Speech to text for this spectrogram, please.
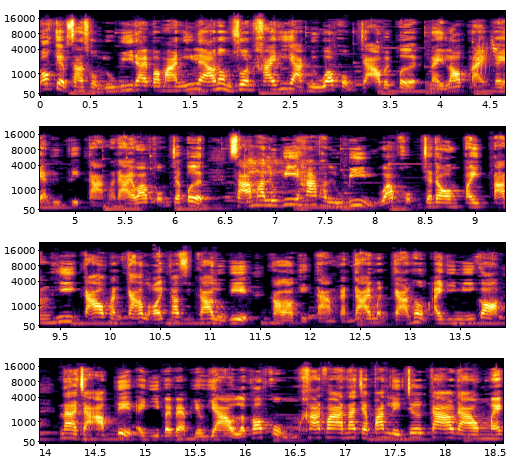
ก็เก็บสะสมรูบี้ได้ประมาณนี้แล้วนะผมส่วนใครที่อยากรู้ว่าผมจะเอาไปเปิดในรอบไหนก็อย่าลืมติดตามมาได้ว่าผมจะเปิด 3,000รูบี้5,000รูบี้หรือว่าผมจะดองไปตันที่ 9,999รูบี้ก็เราติดตามกันได้เหมือนกันนะผมไอดีนี้ก็น่าจะอัปเดตไอดีไปแบบยาวๆ แล้วก็ผมคาดว่าน่าจะปั้นเลนเจอร์9ดาวแม็ก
